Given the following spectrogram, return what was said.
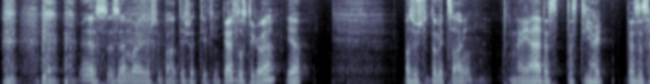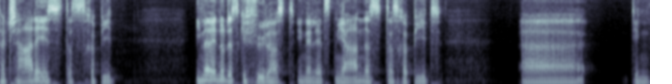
ja, das ist einmal ein sympathischer Titel. Der ist lustig, oder? Ja. Was willst du damit sagen? Naja, dass, dass, die halt, dass es halt schade ist, dass Rapid, immer wenn du das Gefühl hast in den letzten Jahren, dass, dass Rapid äh, den,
